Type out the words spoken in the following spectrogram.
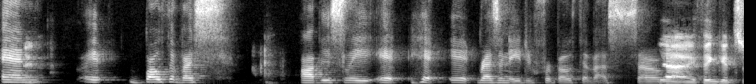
And, and it, both of us obviously it hit it resonated for both of us so. Yeah i think it's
